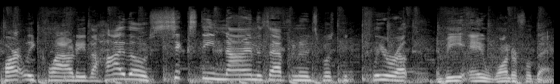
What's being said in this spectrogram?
partly cloudy. The high, though, 69 this afternoon. Supposed to clear up and be a wonderful day.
